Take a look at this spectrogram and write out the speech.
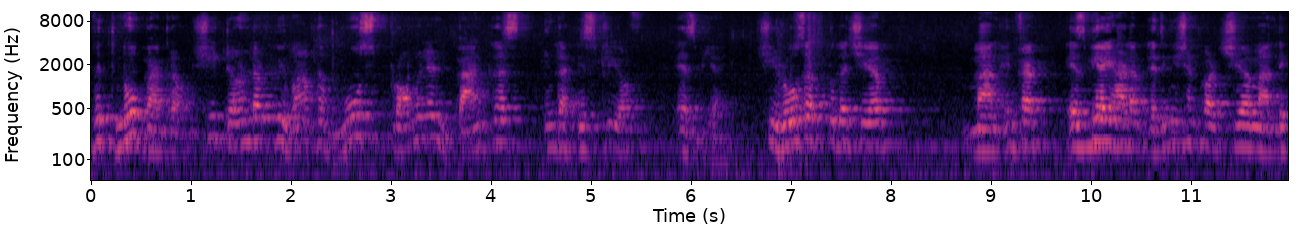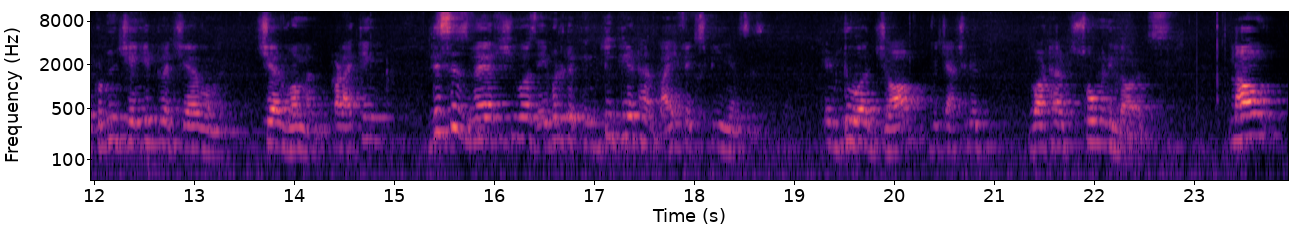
with no background, she turned out to be one of the most prominent bankers in the history of SBI. She rose up to the chairman. In fact, SBI had a designation called chairman. They couldn't change it to a chairwoman, chairwoman. But I think this is where she was able to integrate her life experiences into a job which actually got her so many laurels. Now,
